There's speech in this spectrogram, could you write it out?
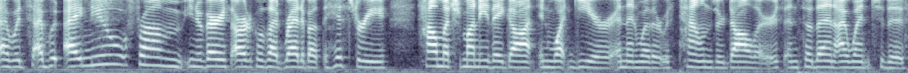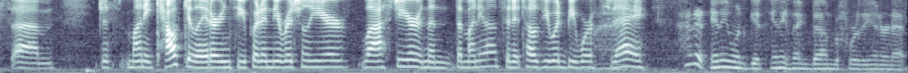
I would I would I knew from you know various articles I'd read about the history how much money they got in what year and then whether it was pounds or dollars and so then I went to this um, just money calculator and so you put in the original year last year and then the money amounts and it tells you what it'd be worth today. How did anyone get anything done before the internet?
